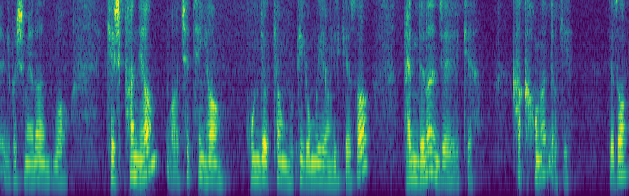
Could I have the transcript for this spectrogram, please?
여기 보시면은 뭐 게시판형, 뭐 채팅형, 공격형, 뭐 비공격형 이렇게 해서 밴드는 이제 이렇게 카카오는 여기. 그래서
